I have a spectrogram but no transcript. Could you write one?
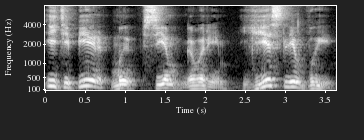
и теперь мы всем говорим, если вы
